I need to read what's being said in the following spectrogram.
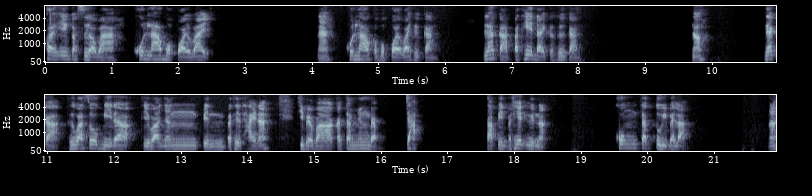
ข้อยเองก็เชื่อว่า คนลาวบ่ปล่อยไว้ นะ คนลาวก็บ่ปล่อยไว้คือกัน แล้วกับประเทศใดก็คือกันเนาะเนี่ยก็ถือว่าโชคดีแล้วที่ว่ายังเป็นประเทศไทยนะที่แบบว่าก็จังยังแบบจับถ้าเป็นประเทศอื่นอะ คงจะตุยไปละนะ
